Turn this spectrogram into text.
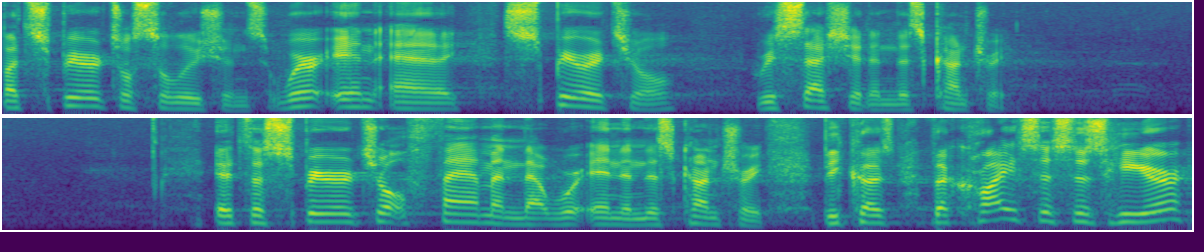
but spiritual solutions. We're in a spiritual recession in this country. It's a spiritual famine that we're in in this country because the crisis is here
